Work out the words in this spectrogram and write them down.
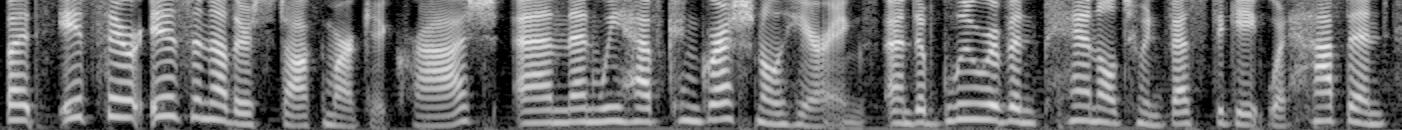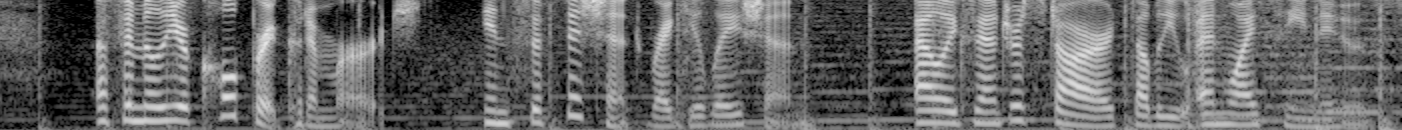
But if there is another stock market crash, and then we have congressional hearings and a blue ribbon panel to investigate what happened, a familiar culprit could emerge insufficient regulation. Alexandra Starr, WNYC News.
